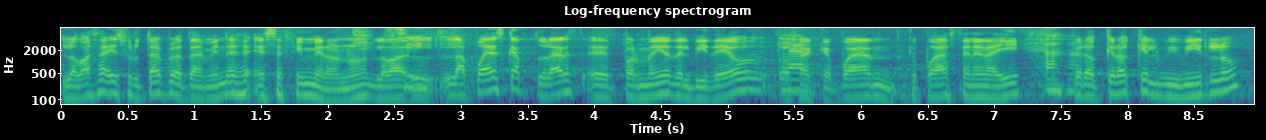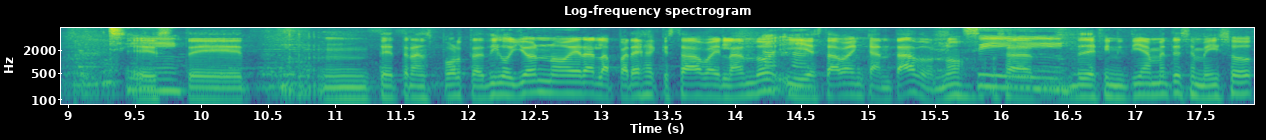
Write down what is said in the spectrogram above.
lo vas a disfrutar, pero también es, es efímero, ¿no? Lo va- Sí. La puedes capturar eh, por medio del video, o sea, que, puedan, que puedas tener ahí, Ajá. pero creo que el vivirlo Sí. este mm, te transporta. Digo, yo no era la pareja que estaba bailando Ajá. y estaba encantado, ¿no? O sea, definitivamente se me hizo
